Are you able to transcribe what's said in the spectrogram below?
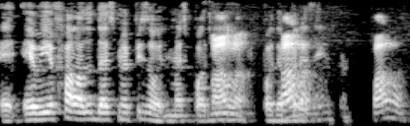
É, eu ia falar do décimo episódio, mas pode, Fala, pode fala. apresentar. fala.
